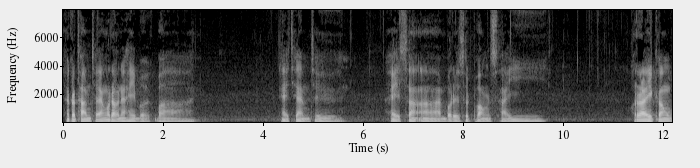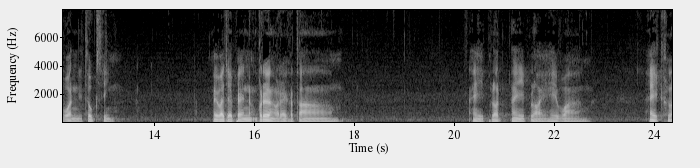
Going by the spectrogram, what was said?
แล้วก็ทำใจของเรานะให้เบิกบานให้แจ่มชื่น ให้สะอาดบริสุทธิ์ผ่องใส ไร้กังวลในทุกสิ่ง ไม่ว่าจะเป็นเรื่องอะไรก็ตาม ให้ปลดให้ปล่อยให้วาง ให้คล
